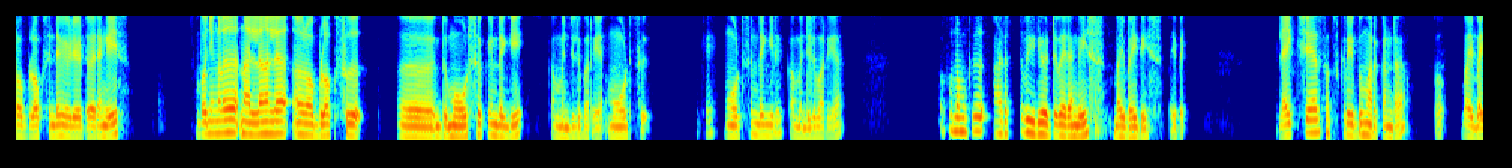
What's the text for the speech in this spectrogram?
റോബ്ലോക്സിന്റെ വീഡിയോ ആയിട്ട് വരാം ഗെയ്സ് അപ്പോൾ നിങ്ങൾ നല്ല നല്ല റോബ്ലോക്സ് ഇത് മോഡ്സ് ഒക്കെ ഉണ്ടെങ്കിൽ കമന്റിൽ പറയുക മോഡ്സ് ഓക്കെ മോഡ്സ് ഉണ്ടെങ്കിൽ കമന്റിൽ പറയുക അപ്പോൾ നമുക്ക് അടുത്ത വീഡിയോ ആയിട്ട് വരാം guys bye bye guys bye bye like share subscribe മറക്കണ്ട. അപ്പോൾ ബൈ ബൈ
